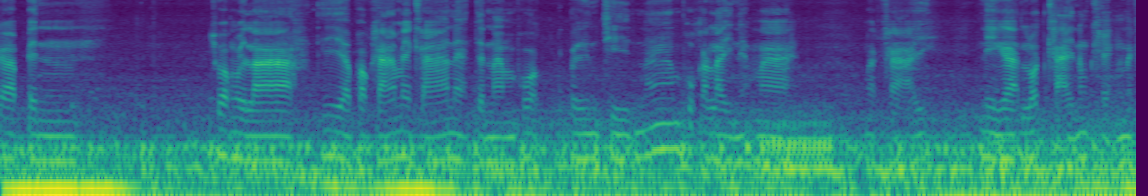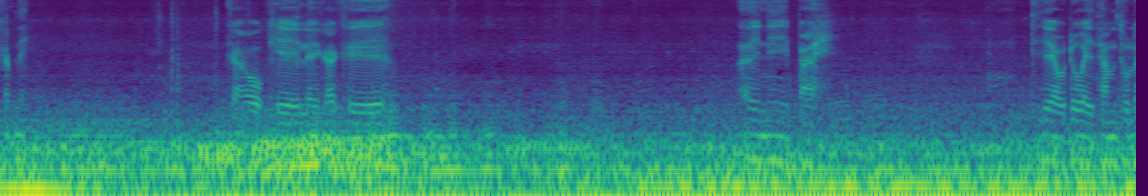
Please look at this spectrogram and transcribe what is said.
ก็เป็นช่วงเวลาที่พ่อค้าแม่ค้าเนี่ยจะนำพวกปืนฉีดน้ำพวกอะไรเนี่ยมามาขาย นี่ก็รถขายน้ำแข็งนะครับนี่ก็โอเคเลยก็คือ ไอ้ นี่ไป เที่ยวด้วยทำธุร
